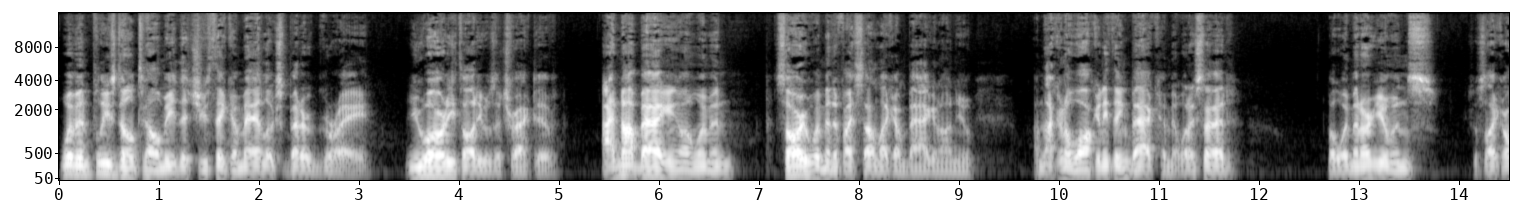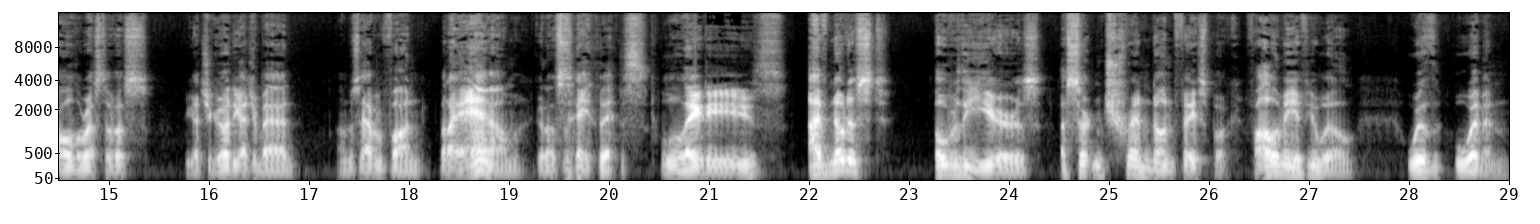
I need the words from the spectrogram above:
Women, please don't tell me that you think a man looks better gray. You already thought he was attractive. I'm not bagging on women. Sorry, women, if I sound like I'm bagging on you. I'm not going to walk anything back. I meant what I said. But women are humans, just like all the rest of us. You got your good, you got your bad. I'm just having fun. But I am going to say this. Ladies, I've noticed over the years a certain trend on Facebook. Follow me if you will, with women.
